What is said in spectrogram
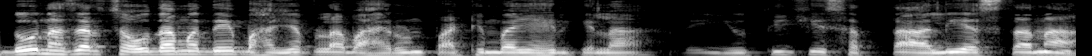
दोन हजार चौदामध्ये भाजपला बाहेरून पाठिंबा जाहीर केला. युतीची सत्ता आली असताना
